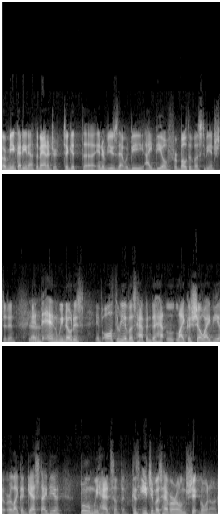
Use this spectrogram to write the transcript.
or me and Karina, the manager, to get the interviews that would be ideal for both of us to be interested in. Yeah. And then we noticed if all three of us happened to ha- like a show idea or like a guest idea, boom, we had something. Because each of us have our own shit going on.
